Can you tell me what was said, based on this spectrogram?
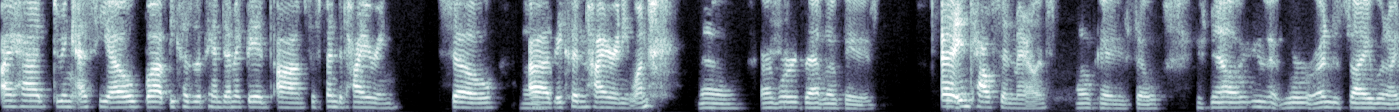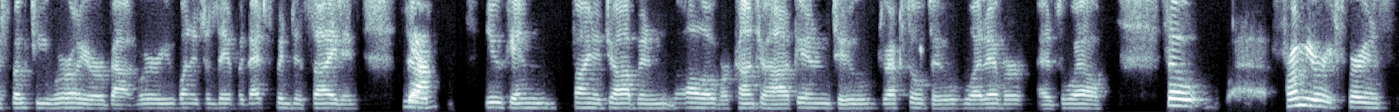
I had doing SEO, but because of the pandemic, they had um, suspended hiring, so oh. uh, they couldn't hire anyone. no, or where's that located? Uh, in Towson, Maryland. Okay, so now you were undecided when I spoke to you earlier about where you wanted to live, but that's been decided. So yeah. you can find a job in all over Conshohocken to Drexel to whatever as well. So, from your experience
